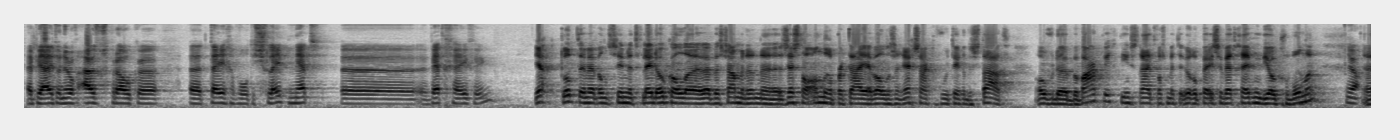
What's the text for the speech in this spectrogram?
heb jij toen heel erg uitgesproken tegen bijvoorbeeld die sleepnet wetgeving. Ja, klopt. En we hebben ons in het verleden ook al, eh, we hebben samen met een eh, zestal andere partijen hebben al eens een rechtszaak gevoerd tegen de staat over de bewaarplicht die in strijd was met de Europese wetgeving, die ook gewonnen. Ja. Eh,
